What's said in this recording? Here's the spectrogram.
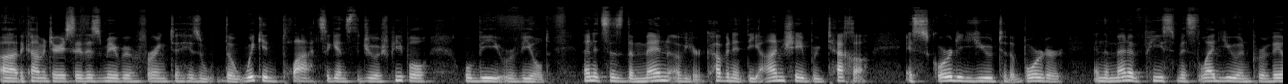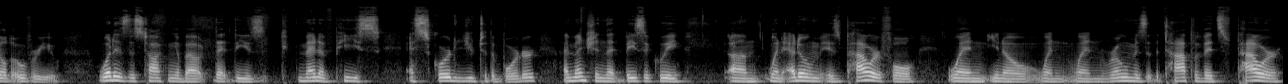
Uh, the commentaries say this may be referring to his the wicked plots against the Jewish people will be revealed. Then it says the men of your covenant, the Anshe Britecha, escorted you to the border, and the men of peace misled you and prevailed over you what is this talking about that these men of peace escorted you to the border? I mentioned that basically um, when Edom is powerful, when you know when when Rome is at the top of its power,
